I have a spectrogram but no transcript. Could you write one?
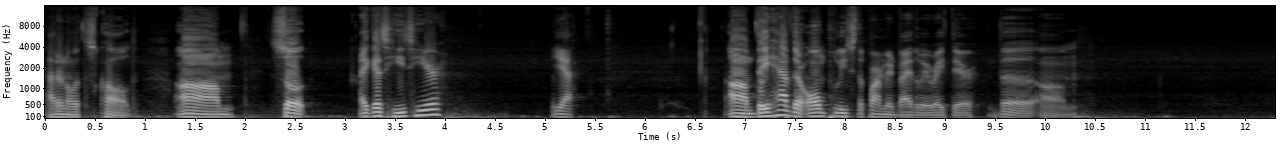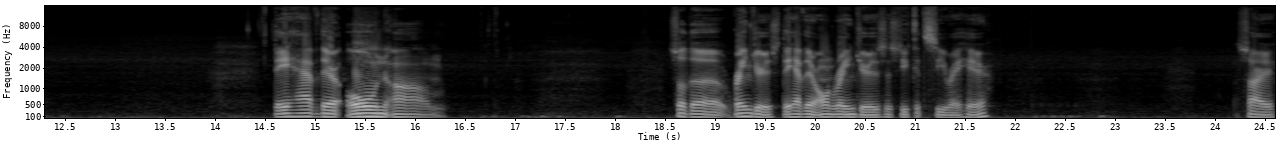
I don't know what it's called. Um, so I guess he's here. Yeah. Um, they have their own police department, by the way, right there. The um, they have their own um so the rangers they have their own rangers as you could see right here. Sorry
